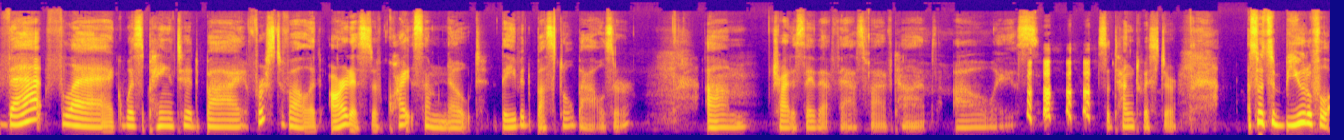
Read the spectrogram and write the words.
That flag was painted by, first of all, an artist of quite some note, David Bustill Bowser. Um, try to say that fast five times. Always. it's a tongue twister. So it's a beautiful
